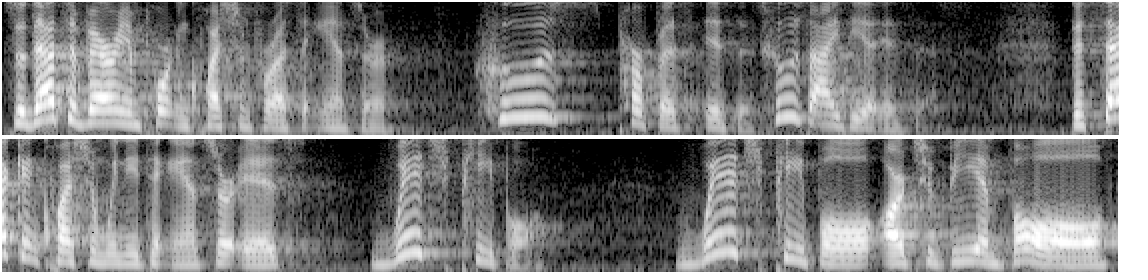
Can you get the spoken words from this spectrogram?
So that's a very important question for us to answer. Whose purpose is this? Whose idea is this? The second question we need to answer is which people, which people are to be involved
